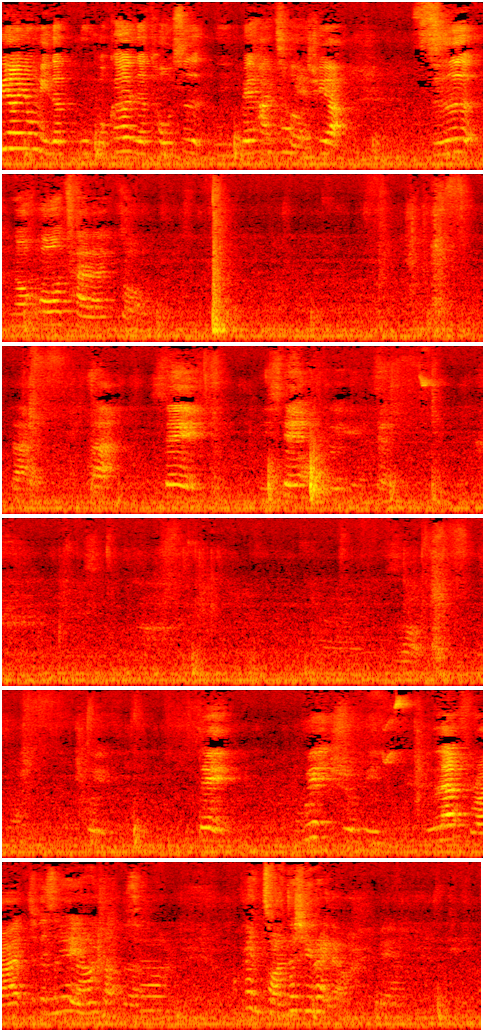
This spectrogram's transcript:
不要用你的，我看到你的头是你被他扯去啊，直，然后才来走。在在，stay，你 stay 可以，stay。会，stay。Which should be left, right？这个是可以不找的。我看你轉這去 right 了。对呀、對不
